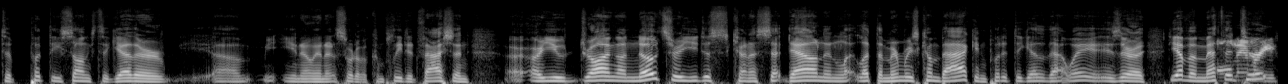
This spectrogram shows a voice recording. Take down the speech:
to put these songs together, um, you know, in a sort of a completed fashion, are, are you drawing on notes, or you just kind of sit down and let, let the memories come back and put it together that way? Is there a? Do you have a method to it? memories.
